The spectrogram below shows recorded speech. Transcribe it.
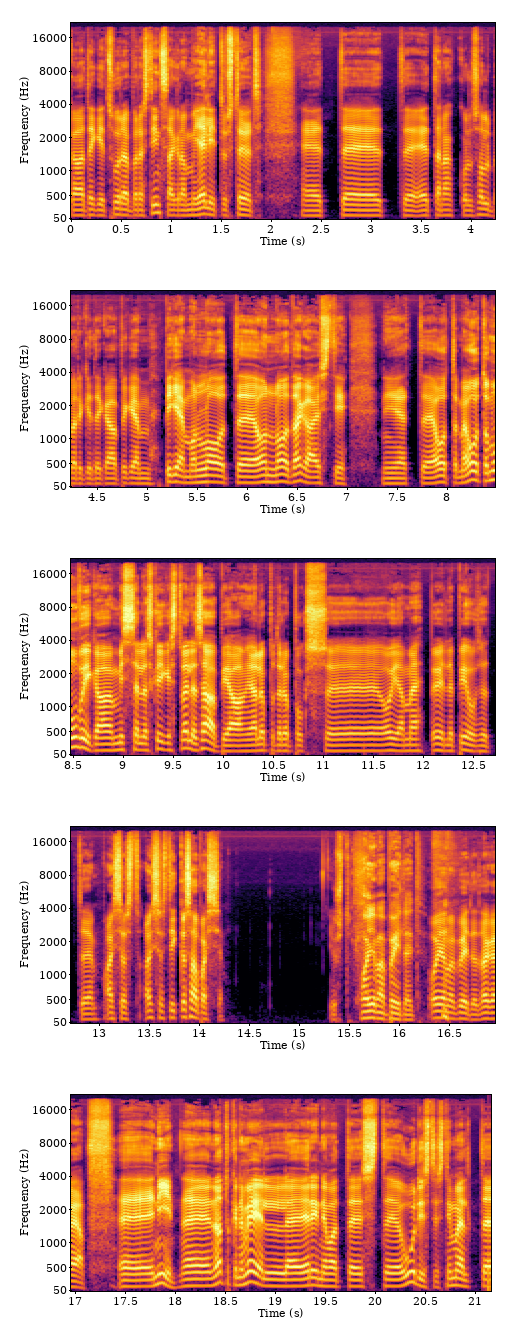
ka tegid suurepärast Instagrami jälitustööd, et, et, et Tänakul Solbergidega pigem, pigem on lood, on lood väga hästi. nii et äh, ootame, ootame huviga, mis sellest kõigest välja saab ja, ja lõppude lõpuks hoiame pöödlad pihus, et asjast, asjast ikka saab asja just. hoiame pöidlaid. hoiame pöidlaid, väga hea. nii, natukene veel erinevatest uudistest, nimelt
